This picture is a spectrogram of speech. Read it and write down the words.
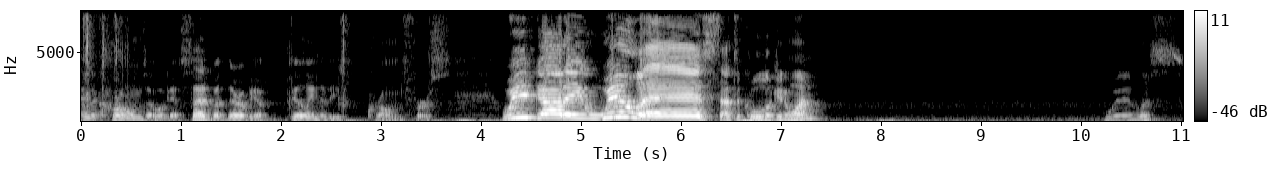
and the chromes that will get said, but there will be a billion of these chromes first. We've got a Willis. That's a cool looking one. Willis.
